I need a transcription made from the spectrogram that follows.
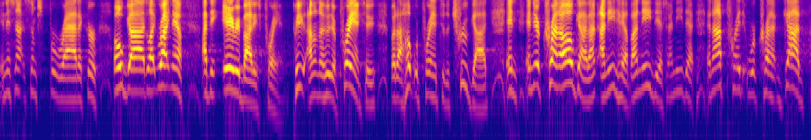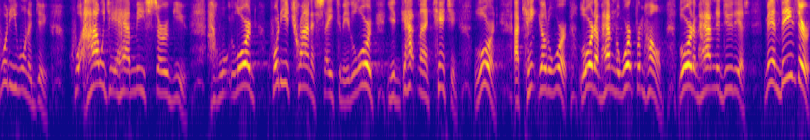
And it's not some sporadic or, oh God, like right now, I think everybody's praying. I don't know who they're praying to, but I hope we're praying to the true God. And, and they're crying, oh God, I, I need help. I need this. I need that. And I pray that we're crying out, God, what do you want to do? How would you have me serve you? Lord, what are you trying to say to me? Lord, you've got my attention. Lord, I can't go to work. Lord, I'm having to work from home. Lord, I'm having to do this. Man, these are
